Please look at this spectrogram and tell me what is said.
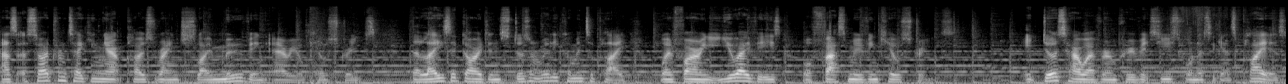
as aside from taking out close range slow moving aerial kill streaks, the laser guidance doesn't really come into play when firing at UAVs or fast moving kill streaks. It does however improve its usefulness against players,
